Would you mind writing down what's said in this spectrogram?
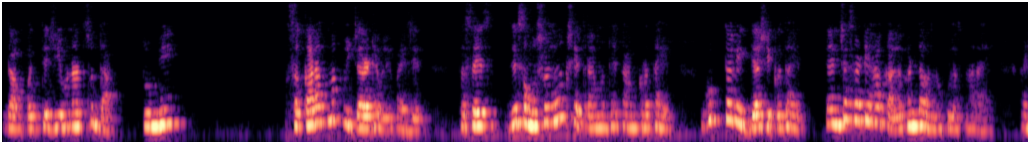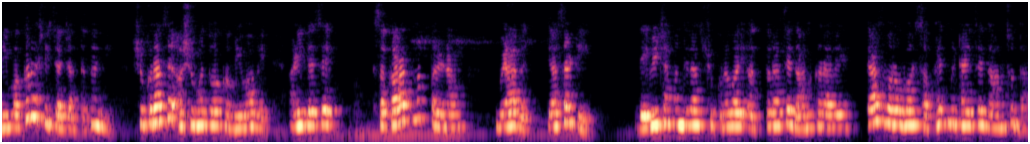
दाम्पत्य जीवनात सुद्धा तुम्ही सकारात्मक विचार ठेवले पाहिजेत. तसेच जे संशोधन क्षेत्रामध्ये काम करत आहेत गुप्त विद्या शिकत आहेत त्यांच्यासाठी हा कालखंड अनुकूल असणार आहे. आणि मकर राशीच्या जातकांनी शुक्राचे अशुभत्व कमी व्हावे आणि त्याचे सकारात्मक परिणाम मिळावेत त्यासाठी देवीच्या मंदिरात शुक्रवारी अत्तराचे दान करावे. त्याचबरोबर सफेद मिठाईचे दानसुद्धा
